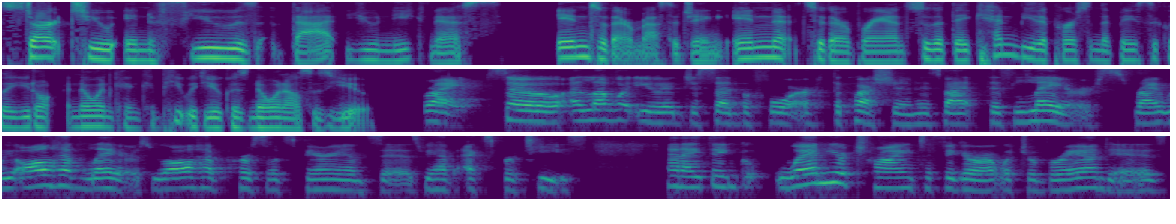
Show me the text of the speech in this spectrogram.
start to infuse that uniqueness into their messaging, into their brand, so that they can be the person that basically you don't, no one can compete with you because no one else is you? Right. So I love what you had just said before. The question is about this layers, right? We all have layers. We all have personal experiences. We have expertise. And I think when you're trying to figure out what your brand is,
